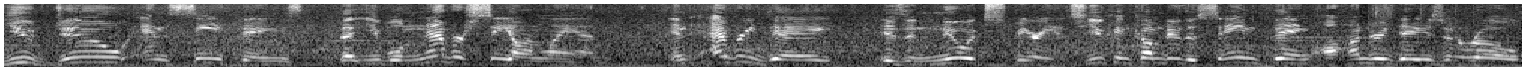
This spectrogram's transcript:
you do and see things that you will never see on land. And every day is a new experience. You can come do the same thing a hundred days in a row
